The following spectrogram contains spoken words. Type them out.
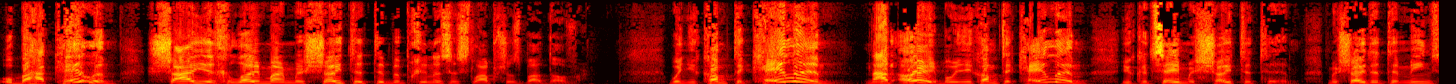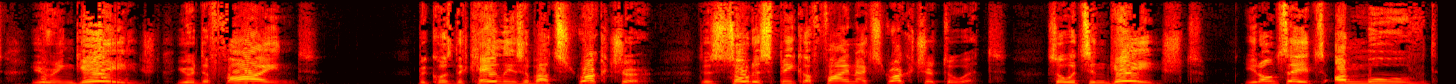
Ubahakelim, shayich loymar meshaitet bebchinas islapshus ba'dover. When you come to Kalim, not Oy, but when you come to Kalim, you could say Meshaitatim. Meshaitatim means you're engaged, you're defined. Because the Kali is about structure. There's, so to speak, a finite structure to it. So it's engaged. You don't say it's unmoved,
